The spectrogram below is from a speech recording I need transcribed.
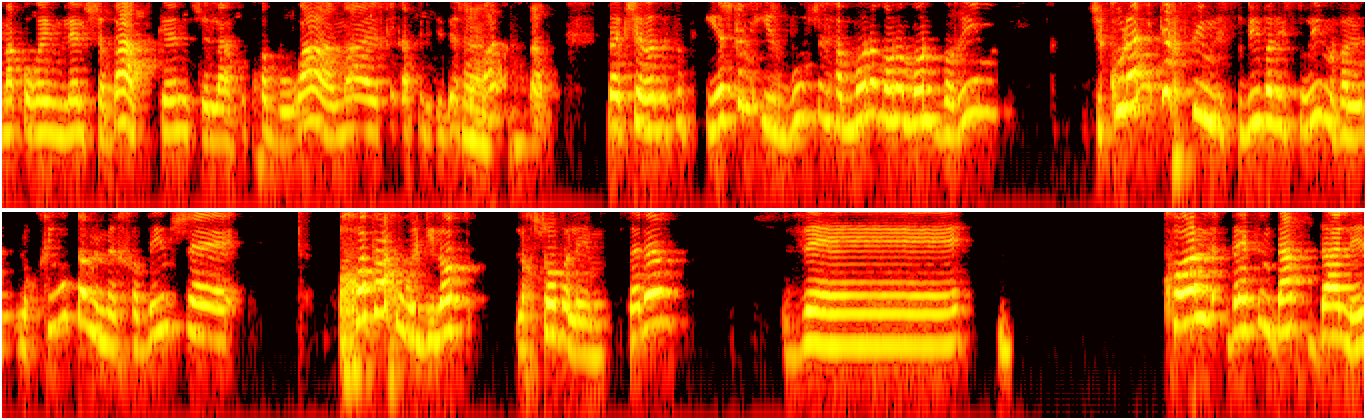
מה קורה עם ליל שבת, כן? של לעשות חבורה, מה, איך הגעתי לתדעי שבת עכשיו, בהקשר הזה. יש כאן ערבוב של המון המון המון דברים שכולם מתייחסים לסביב הנישואים אבל לוקחים אותם למרחבים שפחות אנחנו רגילות לחשוב עליהם, בסדר? וכל בעצם דף ד'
